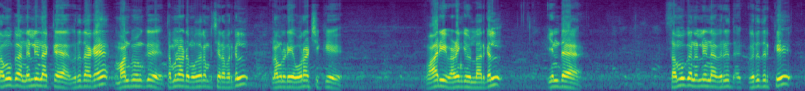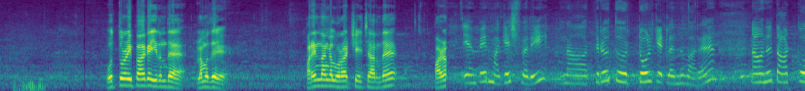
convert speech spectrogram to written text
சமூக நல்லிணக்க விருதாக மாண்புமிகு தமிழ்நாடு முதலமைச்சர் அவர்கள் நம்முடைய ஊராட்சிக்கு வாரி வழங்கியுள்ளார்கள். இந்த சமூக நல்லிண விருது விருதிற்கு ஒத்துழைப்பாக இருந்த நமது பரைந்தாங்கல் ஊராட்சியை சார்ந்த பழ என் பேர் மகேஸ்வரி. நான் திருவத்தூர் டோல்கேட்லேருந்து வரேன். நான் வந்து தாட்கோ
